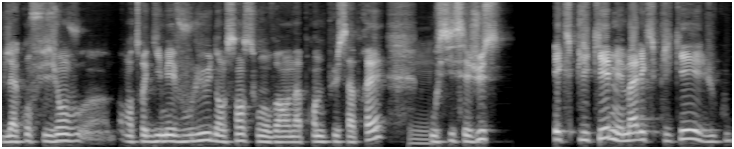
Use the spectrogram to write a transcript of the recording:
de la confusion entre guillemets voulue dans le sens où on va en apprendre plus après Mm. ou si c'est juste expliqué mais mal expliqué et du coup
